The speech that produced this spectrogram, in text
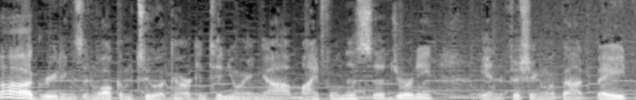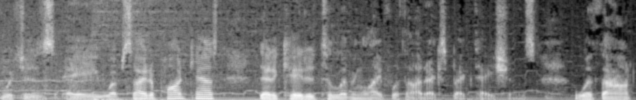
Uh, greetings and welcome to our continuing uh, mindfulness uh, journey in Fishing Without Bait, which is a website, a podcast dedicated to living life without expectations, without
